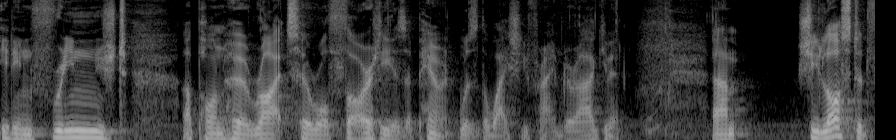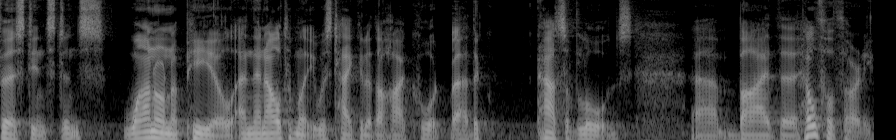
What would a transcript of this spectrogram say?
It infringed upon her rights, her authority as a parent, was the way she framed her argument. Um, she lost at first instance, won on appeal, and then ultimately was taken to the High Court, uh, the House of Lords, uh, by the Health Authority.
